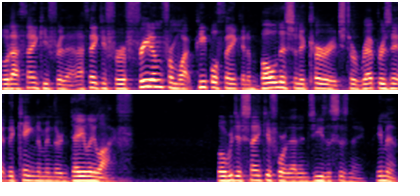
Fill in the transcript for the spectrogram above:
Lord, I thank you for that. I thank you for a freedom from what people think and a boldness and a courage to represent the kingdom in their daily life. Lord, we just thank you for that in Jesus' name. Amen.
